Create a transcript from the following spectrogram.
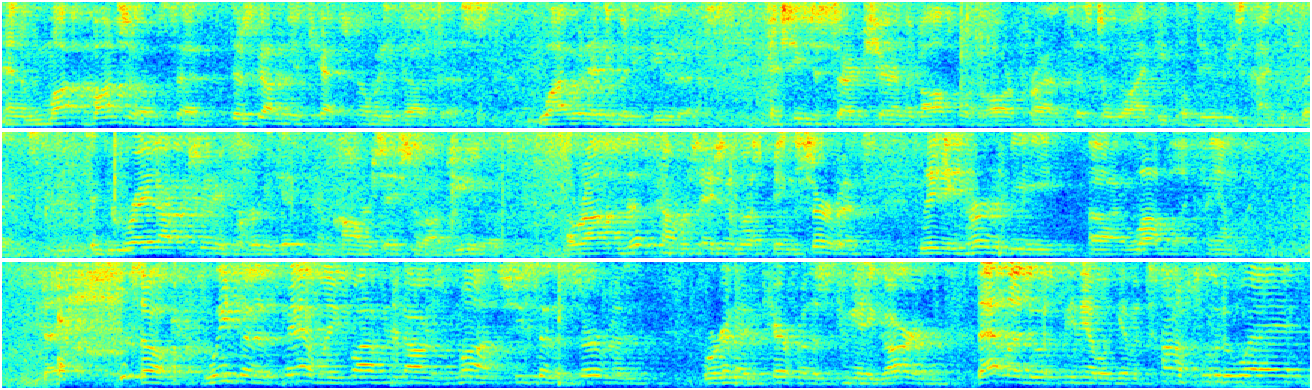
And a bunch of them said, there's got to be a catch. Nobody does this. Why would anybody do this? And she just started sharing the gospel with all her friends as to why people do these kinds of things. It's a great opportunity for her to get in a conversation about Jesus around this conversation of us being servants, leading her to be uh, loved like family. Okay? So we said as family, $500 a month. She said as servant, we're going to care for this community garden. That led to us being able to give a ton of food away,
